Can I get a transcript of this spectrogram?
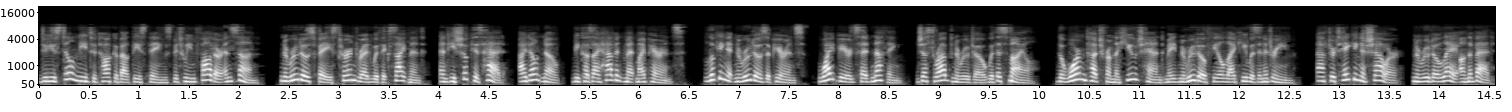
do you still need to talk about these things between father and son? Naruto's face turned red with excitement, and he shook his head. I don't know, because I haven't met my parents. Looking at Naruto's appearance, Whitebeard said nothing, just rubbed Naruto with a smile. The warm touch from the huge hand made Naruto feel like he was in a dream. After taking a shower, Naruto lay on the bed.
